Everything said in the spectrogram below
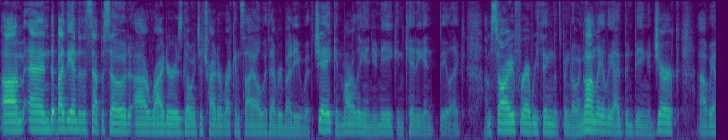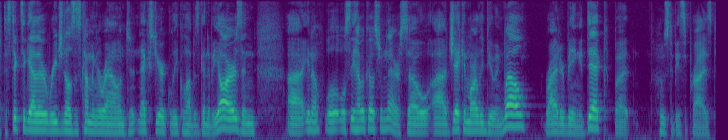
Um, and by the end of this episode, uh, Ryder is going to try to reconcile with everybody, with Jake and Marley and Unique and Kitty, and be like, "I'm sorry for everything that's been going on lately. I've been being a jerk. Uh, we have to stick together. Regionals is coming around next year. Glee Club is going to be ours, and uh, you know we'll we'll see how it goes from there. So Jake and Marley doing well. Ryder being a dick, but who's to be surprised?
